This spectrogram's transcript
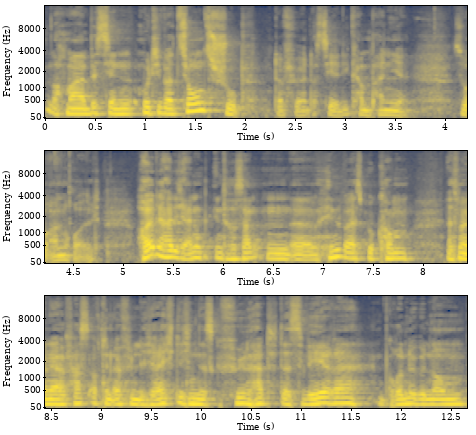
noch mal ein bisschen Motivationsschub dafür, dass hier die Kampagne so anrollt. Heute hatte ich einen interessanten äh, Hinweis bekommen, dass man ja fast auf den öffentlich-rechtlichen das Gefühl hat, das wäre im Grunde genommen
